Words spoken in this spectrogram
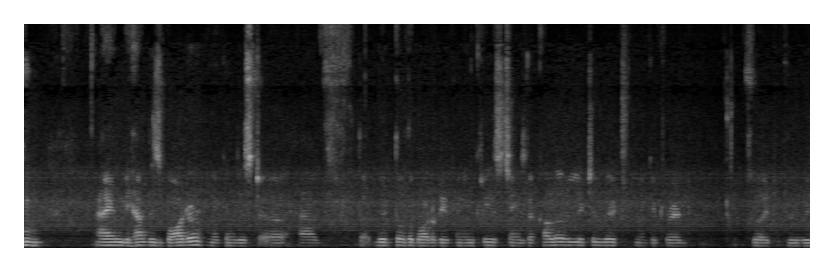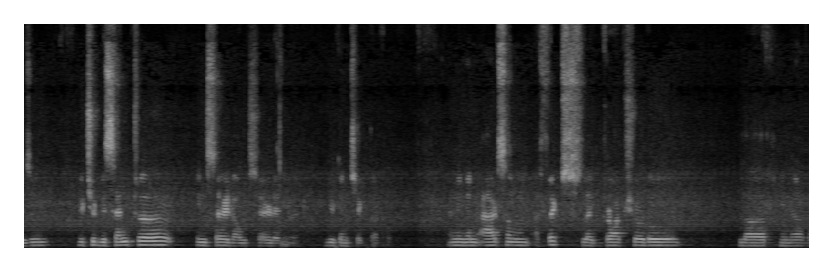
And we have this border. You can just uh, have the width of the border you can increase change the color a little bit make it red so that it will be visible. It should be center inside outside anywhere you can check that out. And you can add some effects like drop shadow blur inner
